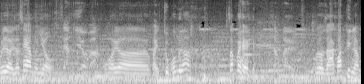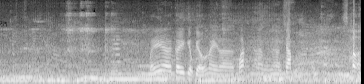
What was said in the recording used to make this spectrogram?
Bây giờ ra xem được nhiều. Xem nhiều bán Ôi, ờ, phải chục hôm nữa. Sắp về. Sắp về. Bây giờ giá quát kinh lắm. Mấy ờ, cây kiểu kiểu này là quát hàng, hàng trăm. Sợ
